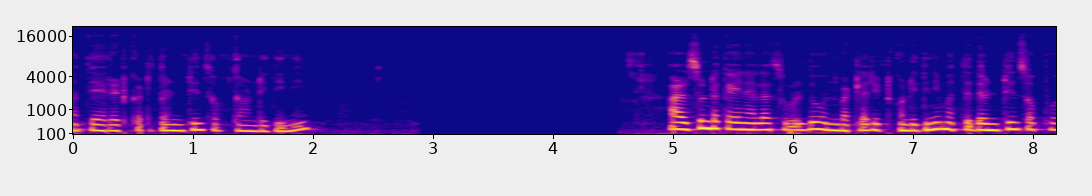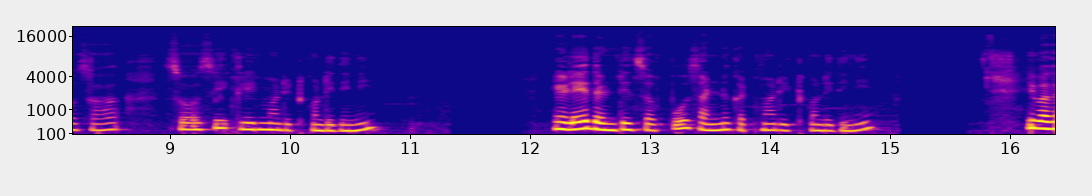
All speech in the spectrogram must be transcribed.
ಮತ್ತು ಎರಡು ಕಟ್ಟು ದಂಟಿನ ಸೊಪ್ಪು ತೊಗೊಂಡಿದ್ದೀನಿ. ಅಳಸುಂಡೆಕಾಯಿನೆಲ್ಲ ಸುಳಿದು ಒಂದು ಬಟ್ಲಲ್ಲಿ ಇಟ್ಕೊಂಡಿದ್ದೀನಿ ಮತ್ತು ದಂಟಿನ ಸೊಪ್ಪು ಸಹ ಸೋಸಿ ಕ್ಲೀನ್ ಮಾಡಿ ಇಟ್ಕೊಂಡಿದ್ದೀನಿ. ಎಳೆ ದಂಟಿನ ಸೊಪ್ಪು ಸಣ್ಣ ಕಟ್ ಮಾಡಿ ಇಟ್ಕೊಂಡಿದ್ದೀನಿ. ಇವಾಗ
